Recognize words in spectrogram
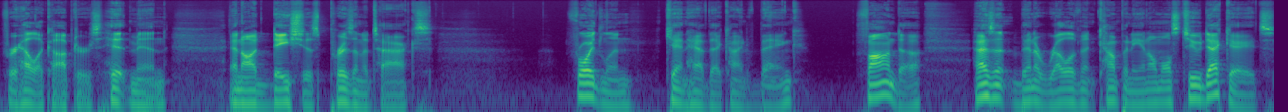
for helicopters, hitmen, and audacious prison attacks. Freudlin can't have that kind of bank. Fonda hasn't been a relevant company in almost two decades.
